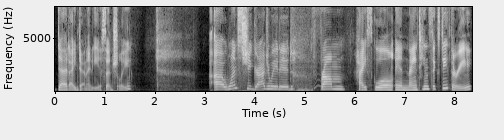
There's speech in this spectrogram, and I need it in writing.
dead identity essentially. Uh, once she graduated from high school in 1963,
